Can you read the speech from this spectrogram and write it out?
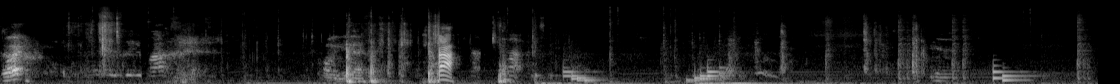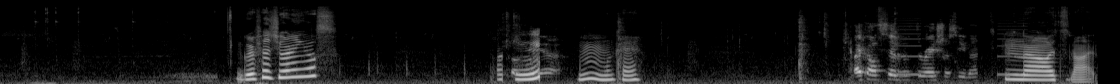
What? Oh yeah. Ah. Griffith's joining us. Hmm? Hmm. Okay. I call Civ with the racial Steven. No, it's not.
